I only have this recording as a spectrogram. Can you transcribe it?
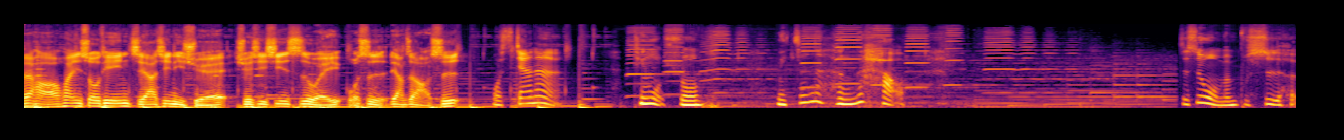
家好，欢迎收听职涯心理学，学习新思维。我是亮正老师，我是佳娜。听我说，你真的很好，只是我们不适合。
